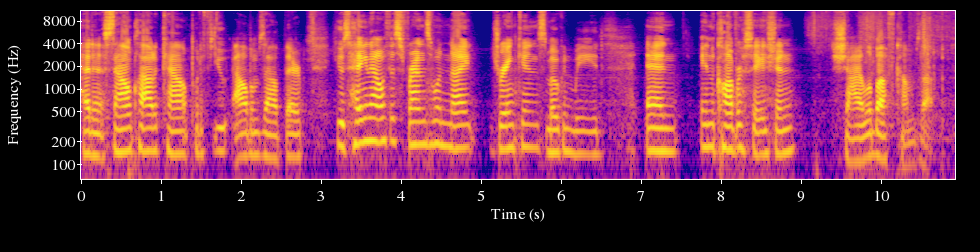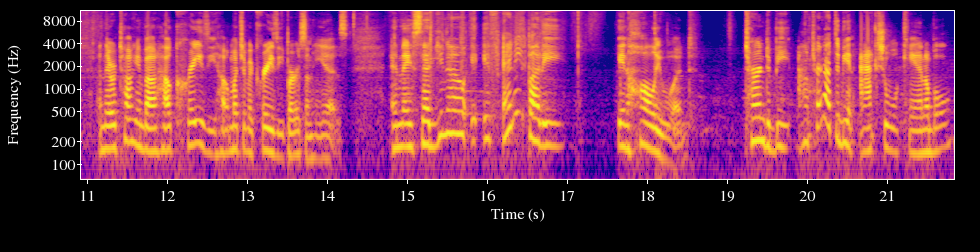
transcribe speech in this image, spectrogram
Had a SoundCloud account, put a few albums out there. He was hanging out with his friends one night, drinking, smoking weed, and in the conversation, Shia LaBeouf comes up. And they were talking about how crazy, how much of a crazy person he is. And they said, you know, if anybody in Hollywood turned to be uh, turned out to be an actual cannibal,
